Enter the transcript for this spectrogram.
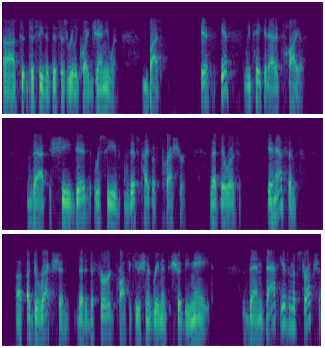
uh, to, to see that this is really quite genuine. But if if we take it at its highest, that she did receive this type of pressure, that there was, in essence, uh, a direction that a deferred prosecution agreement should be made, then that is an obstruction.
